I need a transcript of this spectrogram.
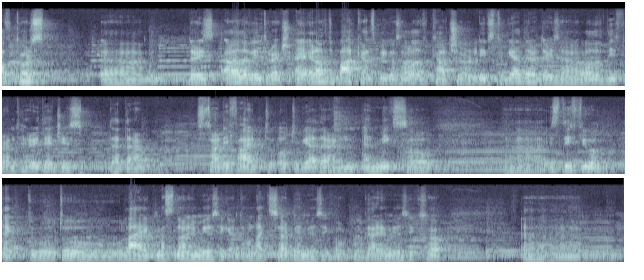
Of course, um, there is a lot of interaction. I, I love the Balkans because a lot of culture lives together. There is a lot of different heritages that are stratified to, all together and, and mixed. So uh, it's difficult like to, to like Macedonian music. I don't like Serbian music or Bulgarian music. So um,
